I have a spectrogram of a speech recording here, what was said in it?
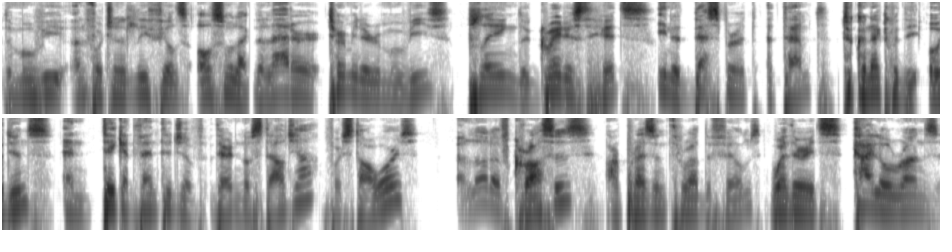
The movie, unfortunately, feels also like the latter Terminator movies, playing the greatest hits in a desperate attempt to connect with the audience and take advantage of their nostalgia for Star Wars. A lot of crosses are present throughout the films, whether it's Kylo Ren's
